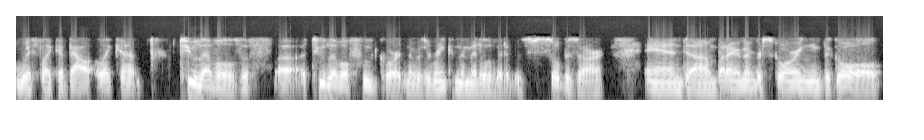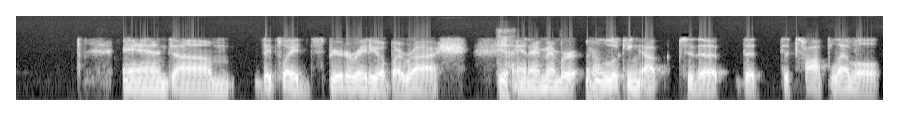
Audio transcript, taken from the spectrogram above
with like about like a two levels of uh, a two level food court and there was a rink in the middle of it it was so bizarre and um, but I remember scoring the goal, and um, they played Spirit of Radio by Rush, Yeah. and I remember looking up to the the, the top level,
